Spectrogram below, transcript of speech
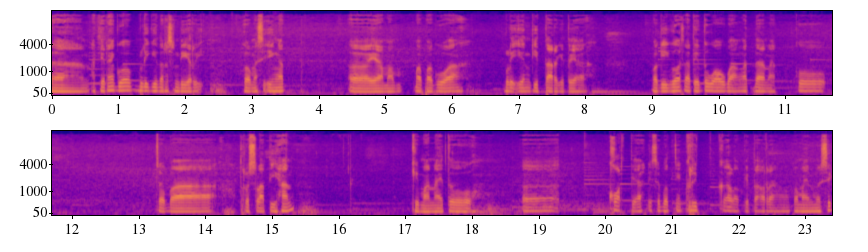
Dan akhirnya gue beli gitar sendiri. Gue masih ingat eh, ya bapak gua beliin gitar gitu ya. Bagi gue saat itu wow banget dan aku coba terus latihan. Gimana itu eh, chord ya disebutnya grip kalau kita orang pemain musik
